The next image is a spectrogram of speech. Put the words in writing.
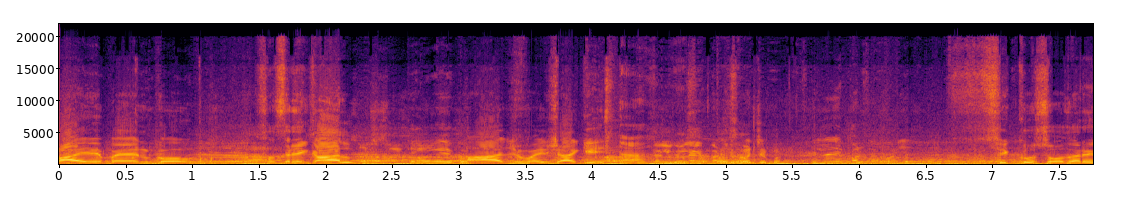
భాయ్ బహన్ కో సస్రీకాల్ ఆజ్ వైశాఖి సిక్కు సోదరి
